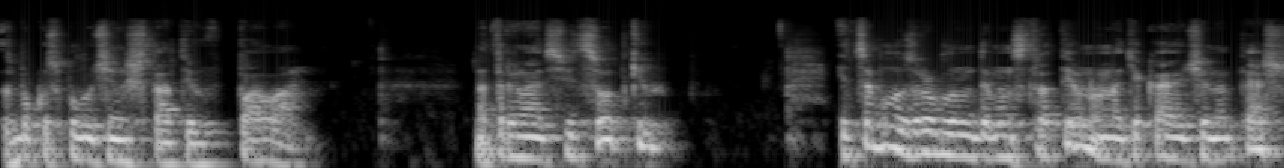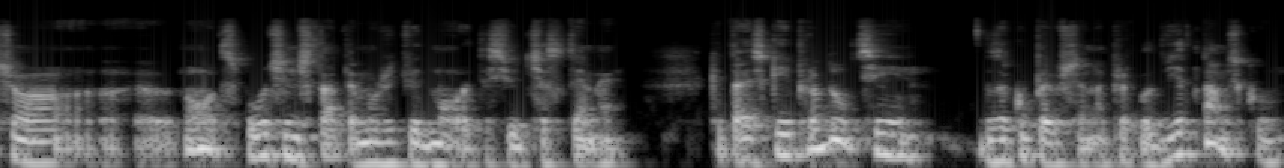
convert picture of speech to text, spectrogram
з боку Сполучених Штатів впала на 13%. І це було зроблено демонстративно, натякаючи на те, що е, ну, от Сполучені Штати можуть відмовитись від частини китайської продукції, закупивши, наприклад, в'єтнамську,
